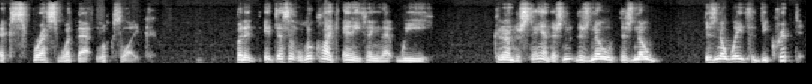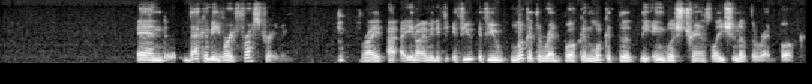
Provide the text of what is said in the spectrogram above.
express what that looks like. But it, it doesn't look like anything that we can understand. There's there's no there's no there's no way to decrypt it. And that can be very frustrating. Right? I, you know, I mean if if you if you look at the red book and look at the the English translation of the red book,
